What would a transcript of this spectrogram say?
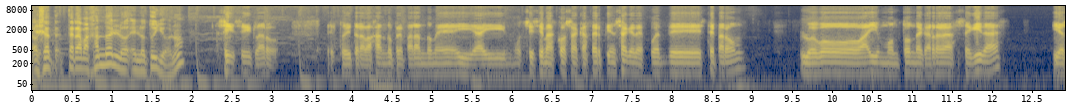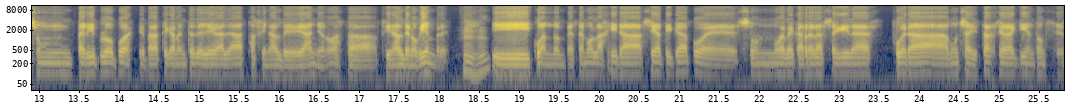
o sea, trabajando en lo, en lo tuyo, ¿no? Sí, sí, claro. Estoy trabajando, preparándome y hay muchísimas cosas que hacer. Piensa que después de este parón, luego hay un montón de carreras seguidas y es un periplo pues que prácticamente te llega ya hasta final de año, ¿no? Hasta final de noviembre. Y cuando empecemos la gira asiática, pues son nueve carreras seguidas fuera a mucha distancia de aquí, entonces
